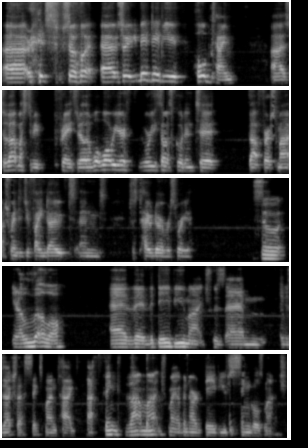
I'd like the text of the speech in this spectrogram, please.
Uh, right, so uh, so you made debut hometown. Uh, so that must have been pretty thrilling. What, what were your what were your thoughts going into that first match? When did you find out, and just how nervous were you? So you're a little off. Uh, the the debut match was um it was actually a six man tag. I think that match might have been our debut singles match.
